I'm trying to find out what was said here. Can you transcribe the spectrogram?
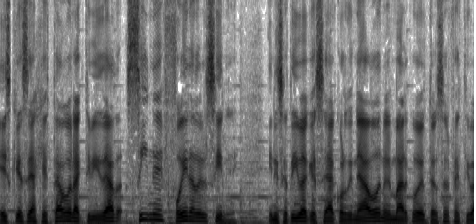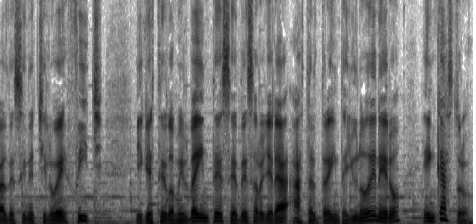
es que se ha gestado la actividad Cine Fuera del Cine, iniciativa que se ha coordinado en el marco del tercer Festival de Cine Chiloé Fitch y que este 2020 se desarrollará hasta el 31 de enero en Castro.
